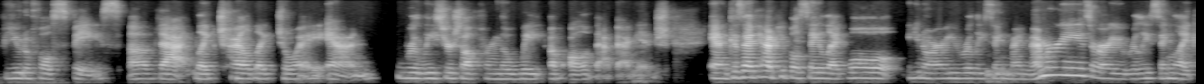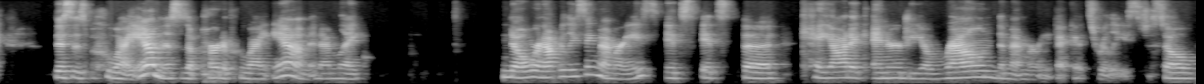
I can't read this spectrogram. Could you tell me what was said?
beautiful space of that like childlike joy and release yourself from the weight of all of that baggage and because i've had people say like well you know are you releasing mm-hmm. my memories or are you releasing like this is who I am. This is a part of who I am. And I'm like, no, we're not releasing memories. It's it's the chaotic energy around the memory that gets released. So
